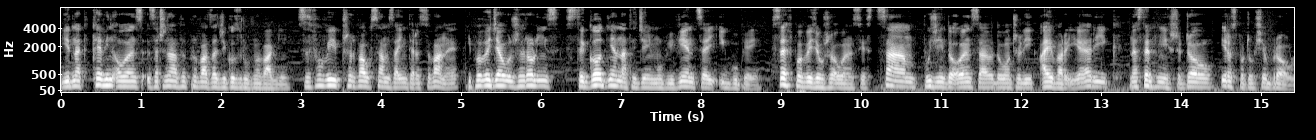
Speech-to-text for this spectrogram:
jednak Kevin Owens zaczyna wyprowadzać go z równowagi. Sethowi przerwał sam zainteresowany i powiedział, że Rollins z tygodnia na tydzień mówi więcej i głupiej. Seth powiedział, że Owens jest sam, później do Owensa dołączyli Ivar i Eric, następnie jeszcze Joe i rozpoczął się brawl.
